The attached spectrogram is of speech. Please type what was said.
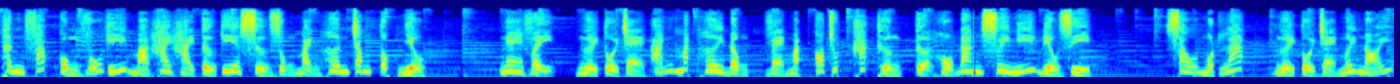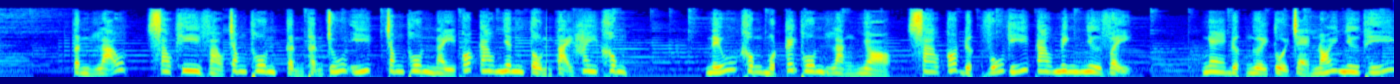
Thân pháp cùng vũ khí mà hai hài tử kia sử dụng mạnh hơn trong tộc nhiều. Nghe vậy, người tuổi trẻ ánh mắt hơi động, vẻ mặt có chút khác thường, tựa hồ đang suy nghĩ điều gì. Sau một lát, người tuổi trẻ mới nói. Tần lão, sau khi vào trong thôn cẩn thận chú ý trong thôn này có cao nhân tồn tại hay không? Nếu không một cái thôn làng nhỏ, sao có được vũ khí cao minh như vậy? Nghe được người tuổi trẻ nói như thế,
